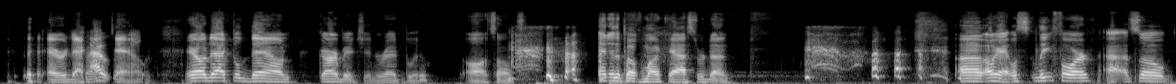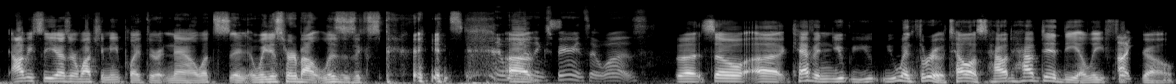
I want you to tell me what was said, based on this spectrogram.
Aerodactyl Ouch. down. Aerodactyl down. Garbage in red blue. All it's on. End of the Pokemon cast. We're done. uh, okay, let's Elite Four. Uh, so obviously you guys are watching me play through it now. Let's. Uh, we just heard about Liz's experience. And what Uh, an experience it was. uh, so uh, Kevin, you, you you went through. Tell us how how did the Elite Four Uh, go?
